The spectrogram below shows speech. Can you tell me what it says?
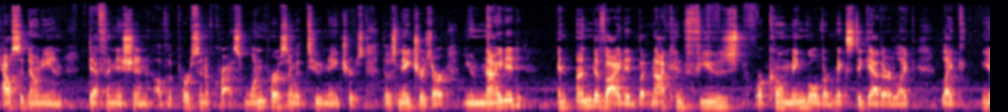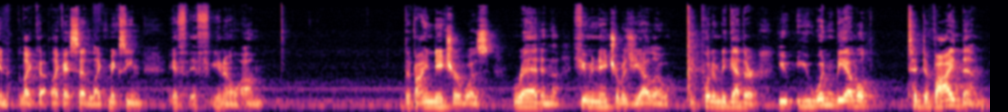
Chalcedonian definition of the person of Christ. One person with two natures. Those natures are united and undivided, but not confused or commingled or mixed together, like like you know, like uh, like I said, like mixing. If if you know, um, divine nature was red and the human nature was yellow and put them together, you, you wouldn't be able to divide them,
